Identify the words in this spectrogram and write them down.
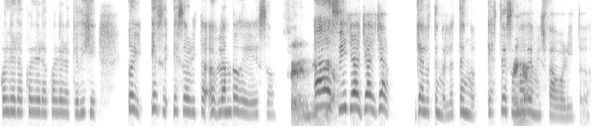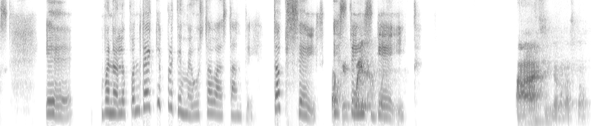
¿cuál era, cuál era, cuál era? Que dije, uy, ese, ese ahorita, hablando de eso. Serendipia. Ah, sí, ya, ya, ya, ya lo tengo, lo tengo. Este es uno de mis favoritos. Eh, bueno, lo pondré aquí porque me gusta bastante. Top 6, Ok, Steins cuela, pues. Gate. Ah, sí, lo conozco.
